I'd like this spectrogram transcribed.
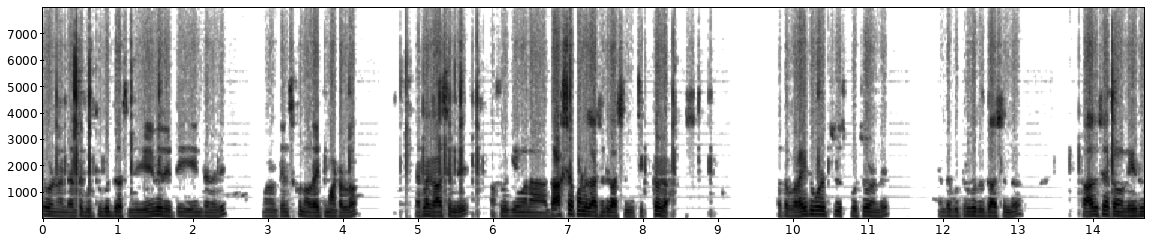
చూడండి ఎంత గుర్తు గుత్తు కాసింది ఏం వెరైటీ ఏంటి అనేది మనం తెలుసుకున్నాం రైతు మాటల్లో. ఎట్లా కాసింది అసలు ఏమైనా ద్రాక్ష పండ్లు కాసినట్టు కాసింది చిక్కగా. ప్రతి ఒక్క రైతు కూడా చూసుకో చూడండి ఎంత గుత్తులు గుత్తులు కాసిందో. కాలు శాతం లేదు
